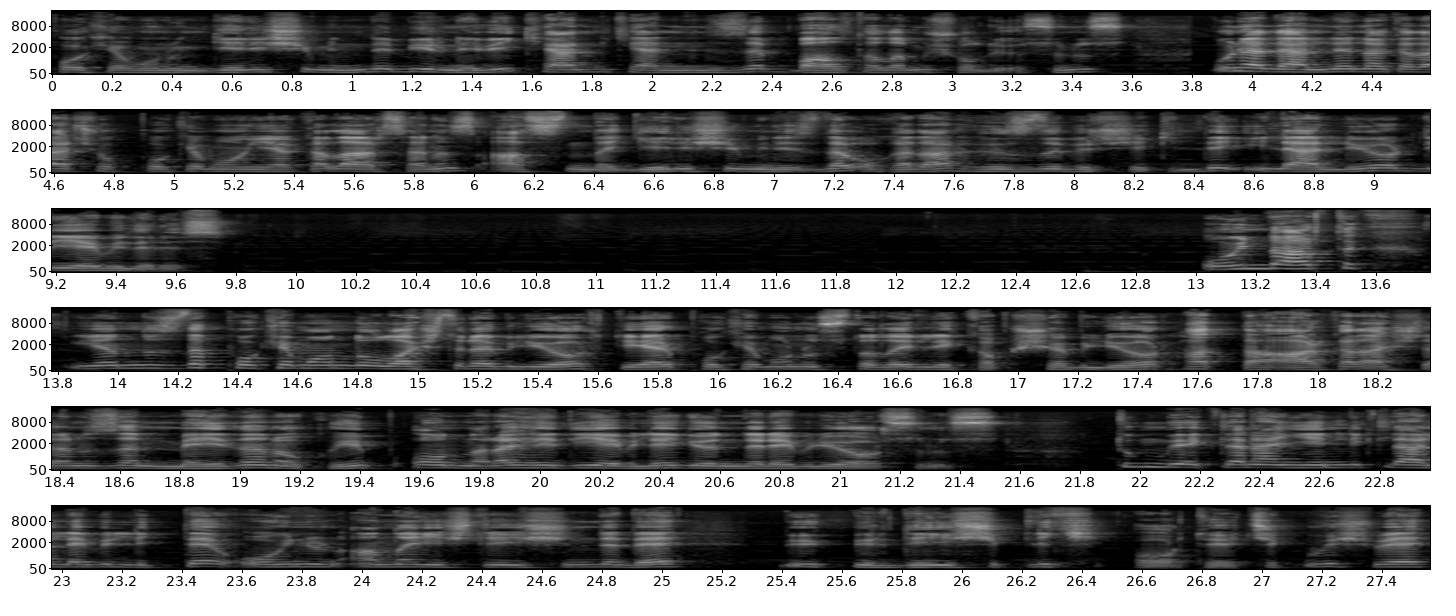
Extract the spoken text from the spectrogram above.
Pokemon'un gelişiminde bir nevi kendi kendinize baltalamış oluyorsunuz. Bu nedenle ne kadar çok Pokemon yakalarsanız aslında gelişiminiz de o kadar hızlı bir şekilde ilerliyor diyebiliriz. Oyunda artık yanınızda Pokemon da ulaştırabiliyor, diğer Pokemon ustalarıyla kapışabiliyor. Hatta arkadaşlarınıza meydan okuyup onlara hediye bile gönderebiliyorsunuz. Tüm bu eklenen yeniliklerle birlikte oyunun ana işleyişinde de büyük bir değişiklik ortaya çıkmış ve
